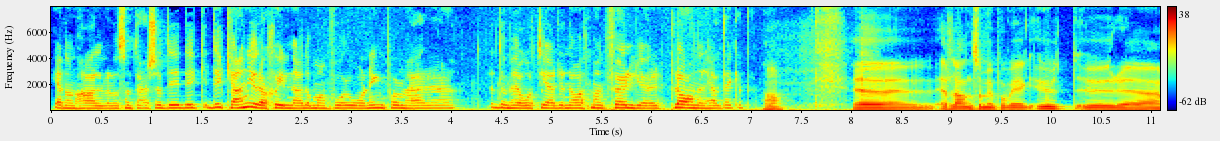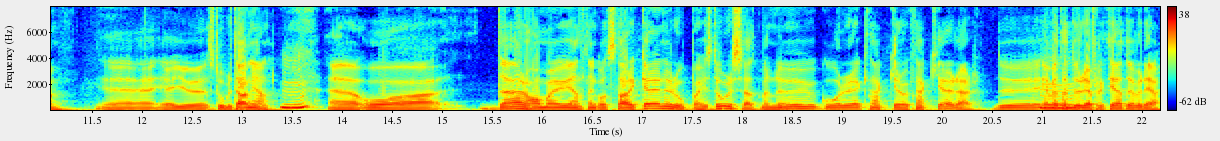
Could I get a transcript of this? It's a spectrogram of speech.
1,5 eller sånt där. Så det, det, det, kan göra skillnad om man får ordning på de här, eh, de här åtgärderna och att man följer planen helt enkelt. Ja. Eh, ett land som är på väg ut ur är ju Storbritannien. Mm. Och där har man ju egentligen gått starkare än Europa historiskt sett men nu går det knackigare och knackigare där. Du, jag mm. vet att du reflekterat över det.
